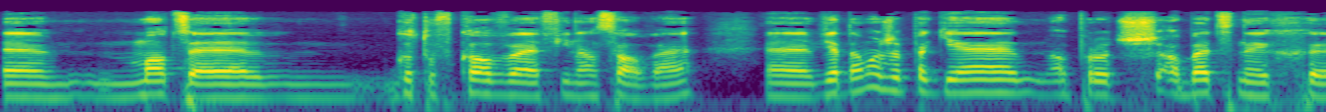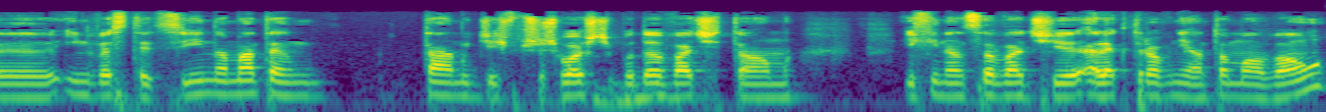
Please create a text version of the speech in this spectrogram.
e, moce gotówkowe, finansowe. E, Wiadomo, że PGE oprócz obecnych inwestycji, no ma ten tam gdzieś w przyszłości budować tą i finansować elektrownię atomową.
